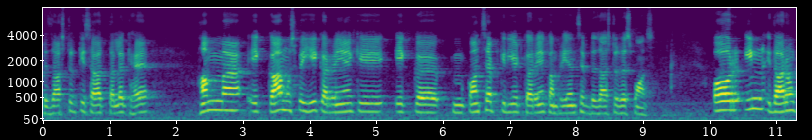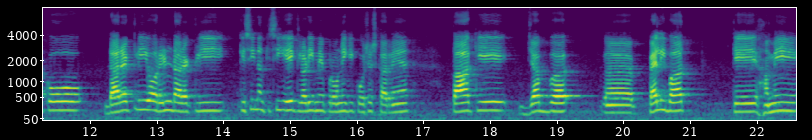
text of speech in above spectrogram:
ڈیزاسٹر کے ساتھ تعلق ہے، ہم ایک کام اس پہ یہ کر رہے ہیں کہ ایک کانسیپٹ کریٹ کر رہے ہیں کمپریہنسو ڈیزاسٹر ریسپانس اور ان اداروں کو ڈائریکٹلی اور انڈائریکٹلی کسی نہ کسی ایک لڑی میں پرونے کی کوشش کر رہے ہیں تاکہ جب پہلی بات کہ ہمیں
